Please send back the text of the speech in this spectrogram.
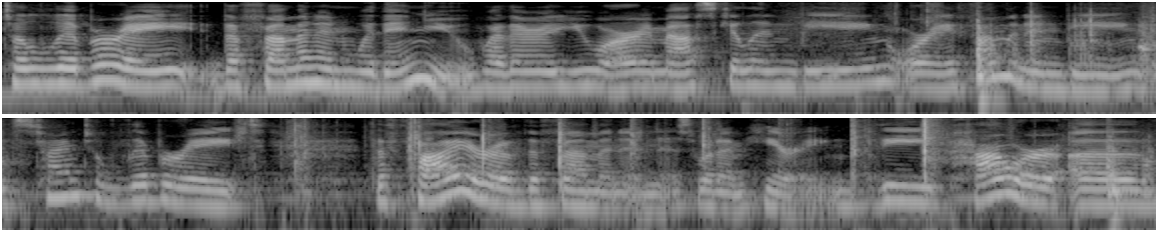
to liberate the feminine within you, whether you are a masculine being or a feminine being. It's time to liberate the fire of the feminine is what I'm hearing. The power of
